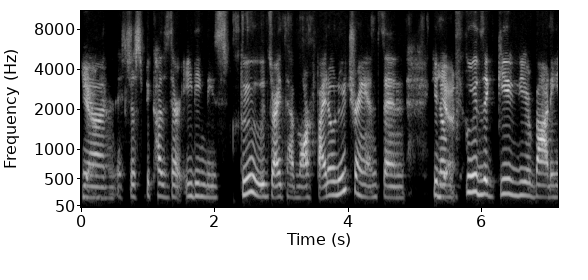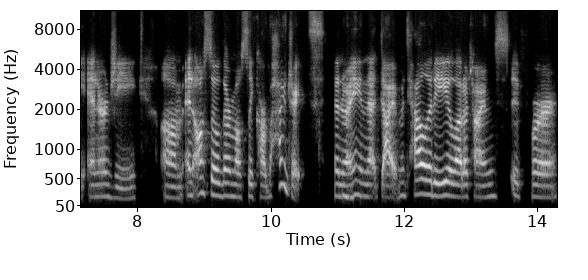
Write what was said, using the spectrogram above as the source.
Yeah. And it's just because they're eating these foods, right? To have more phytonutrients and, you know, yeah. foods that give your body energy. Um, and also, they're mostly carbohydrates. And, mm-hmm. right, in that diet mentality, a lot of times, if we're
